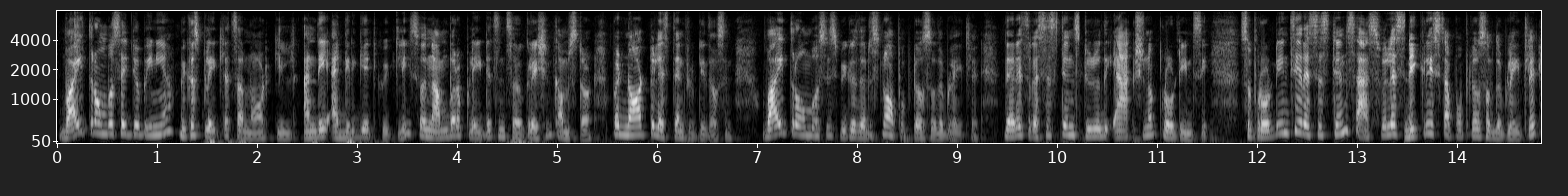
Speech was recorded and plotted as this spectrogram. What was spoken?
Why thrombocytopenia? Because platelets are not killed and they aggregate quickly so number of platelets in circulation comes down but not to less than 50000 why thrombosis? Because there is no apoptosis of the platelet. There is resistance to the action of protein c. So protein c resistance as well as decreased apoptosis of the platelet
